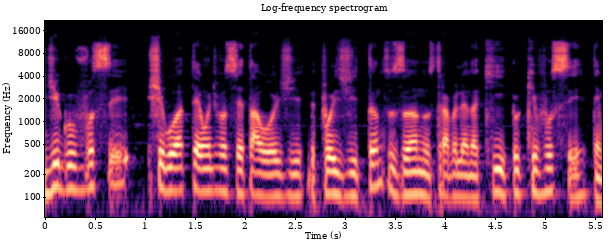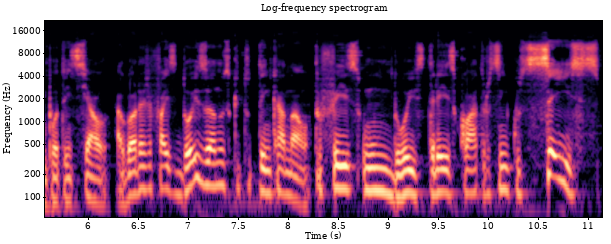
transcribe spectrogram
digo, você chegou até onde você tá hoje, depois de tantos anos trabalhando aqui, porque você tem potencial. Agora já faz dois anos que tu tem canal. Tu fez um, dois, três, quatro, cinco, seis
